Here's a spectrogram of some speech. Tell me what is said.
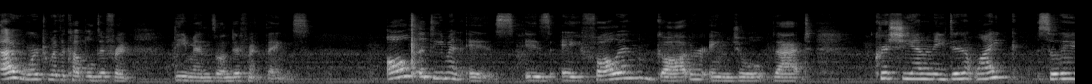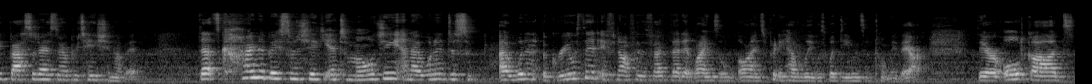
I've worked with a couple different demons on different things. All a demon is, is a fallen god or angel that Christianity didn't like, so they bastardized the reputation of it. That's kind of based on shaky etymology, and I wouldn't dis- I wouldn't agree with it if not for the fact that it lines aligns pretty heavily with what demons have told me they are. They are old gods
